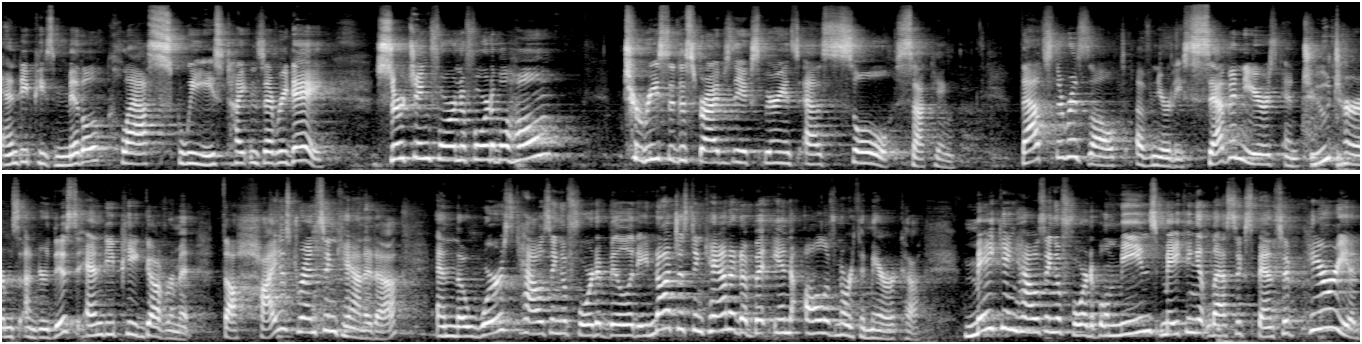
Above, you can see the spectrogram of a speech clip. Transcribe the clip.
NDP's middle class squeeze tightens every day. Searching for an affordable home? Teresa describes the experience as soul sucking. That's the result of nearly seven years and two terms under this NDP government, the highest rents in Canada and the worst housing affordability, not just in Canada, but in all of North America. Making housing affordable means making it less expensive, period.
